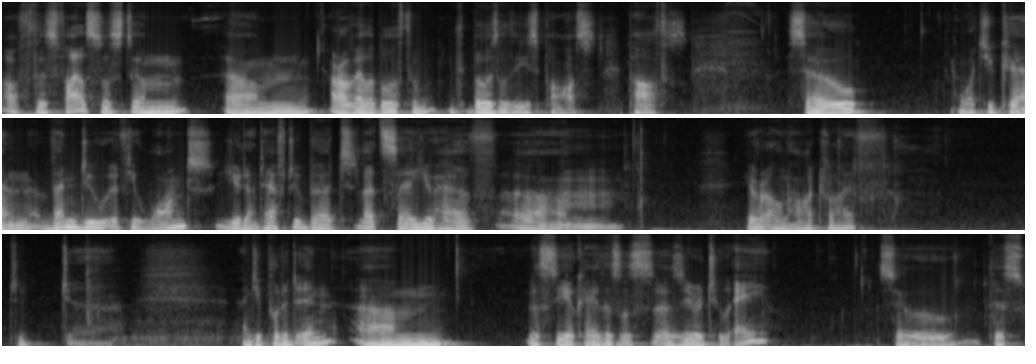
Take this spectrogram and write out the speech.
of this file system um, are available through both of these paths. paths. So what you can then do if you want, you don't have to, but let's say you have um, your own hard drive. And you put it in, um, you'll see, okay, this is 02A, so this,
